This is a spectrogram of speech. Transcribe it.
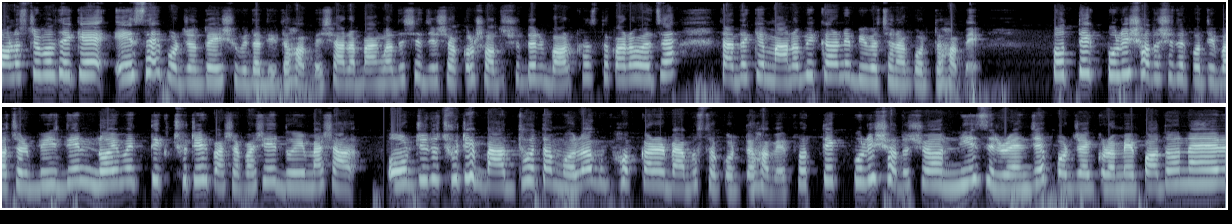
কনস্টেবল থেকে এসআই পর্যন্ত এই সুবিধা দিতে হবে। সারা বাংলাদেশে যে সকল সদস্যদের বরখাস্ত করা হয়েছে, তাদেরকে মানবিক কারণে বিবেচনা করতে হবে। প্রত্যেক পুলিশ সদস্যদের প্রতি বছর বিশ দিন নৈমিত্তিক ছুটির পাশাপাশি দুই মাস অর্জিত ছুটি বাধ্যতামূলক ভোগ করার ব্যবস্থা করতে হবে। প্রত্যেক পুলিশ সদস্য নিজ রেঞ্জে পর্যায়ক্রমে পদোন্নয়নের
